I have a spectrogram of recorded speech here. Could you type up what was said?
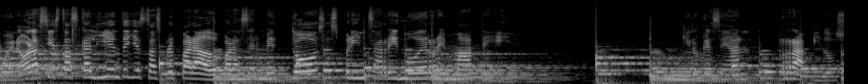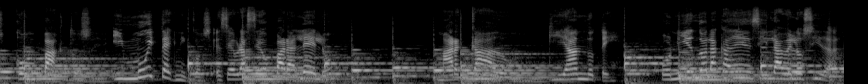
Bueno, ahora sí estás caliente y estás preparado para hacerme dos sprints a ritmo de remate. Quiero que sean rápidos, compactos y muy técnicos. Ese braceo paralelo, marcado, guiándote, poniendo la cadencia y la velocidad.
